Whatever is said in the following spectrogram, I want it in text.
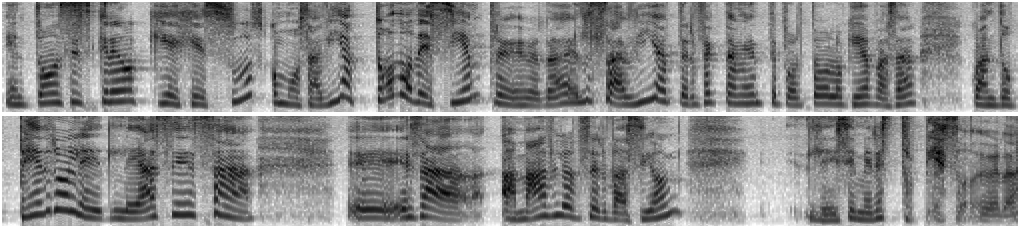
Entonces creo que Jesús, como sabía todo de siempre, ¿verdad? Él sabía perfectamente por todo lo que iba a pasar. Cuando Pedro le, le hace esa, eh, esa amable observación, le dice, me eres tropiezo, de verdad.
